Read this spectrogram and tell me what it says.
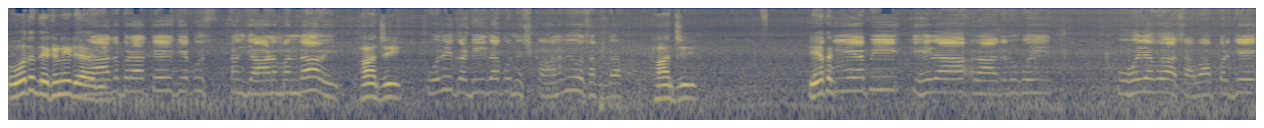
ਉਹ ਤਾਂ ਦਿਖ ਨਹੀਂ ਰਿਹਾ ਰਾਤ ਜੀ ਬਰਾਤੇ ਜੇ ਕੋਈ ਅਣਜਾਣ ਬੰਦਾ ਹੋਵੇ ਹਾਂਜੀ। ਉਹਦੀ ਗੱਡੀ ਦਾ ਕੋਈ ਨਿਸ਼ਕਾਨ ਵੀ ਹੋ ਸਕਦਾ। ਹਾਂਜੀ। ਇਹ ਤਾਂ ਆ ਵੀ ਕਿਸੇ ਦਾ ਰਾਤ ਨੂੰ ਕੋਈ ਉਹੋ ਜਿਹਾ ਕੋਈ ਹਾਸਾ ਵਾਪਰ ਜੇ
